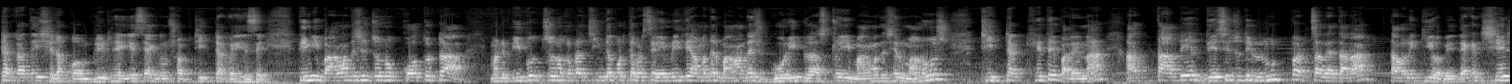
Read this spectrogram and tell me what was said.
টাকাতেই সেটা কমপ্লিট হয়ে গেছে একদম সব ঠিকঠাক হয়ে গেছে। তিনি বাংলাদেশের জন্য কতটা মানে বিপজ্জনক আপনারা চিন্তা করতে পারছেন এমনিতে আমাদের বাংলাদেশ গরিব রাষ্ট্র, এই বাংলাদেশের মানুষ ঠিকঠাক খেতে পারে না, আর তাদের দেশে যদি লুটপাট চালায় তারা, তাহলে কি হবে? দেখেন, শেষ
